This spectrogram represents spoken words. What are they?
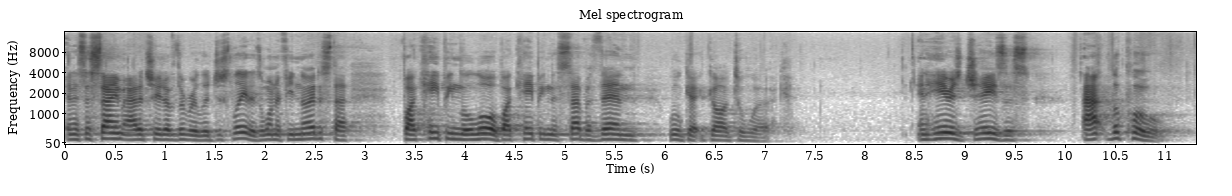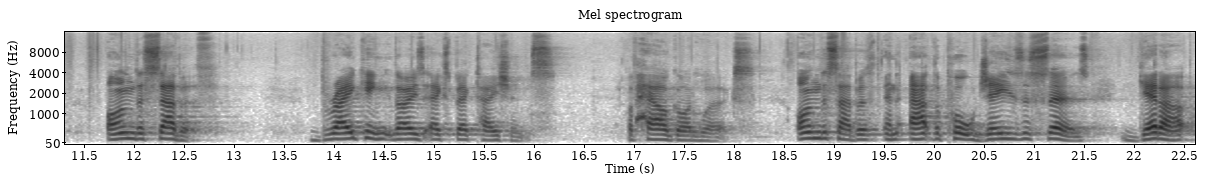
And it's the same attitude of the religious leaders. I wonder if you notice that by keeping the law, by keeping the Sabbath, then we'll get God to work. And here is Jesus at the pool on the Sabbath, breaking those expectations of how God works. On the Sabbath and at the pool, Jesus says, Get up,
